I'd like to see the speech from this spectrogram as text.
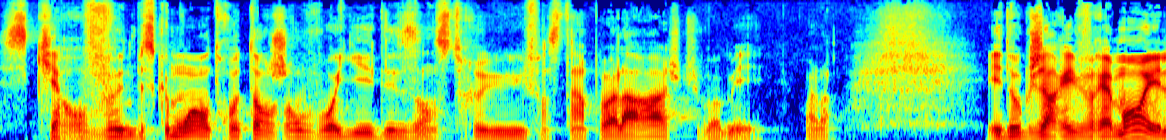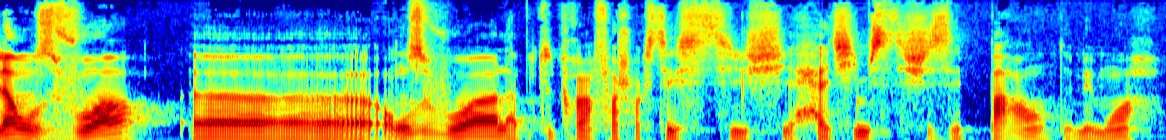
ce qui revenait. Parce que moi, entre-temps, j'envoyais des instrus, enfin, c'était un peu à l'arrache, tu vois, mais voilà. Et donc, j'arrive vraiment, et là, on se voit. euh, on se voit la toute première fois, je crois que c'était- chez Hatim, c'était chez ses parents de mémoire,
